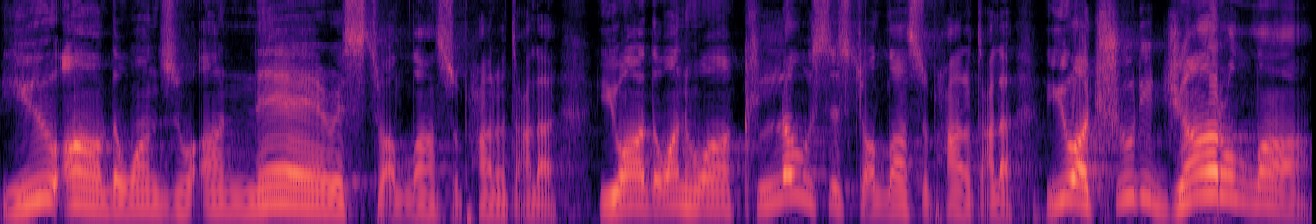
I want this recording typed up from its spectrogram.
You are the ones who are nearest to Allah subhanahu wa ta'ala. You are the one who are closest to Allah subhanahu wa ta'ala. You are truly jarullah.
